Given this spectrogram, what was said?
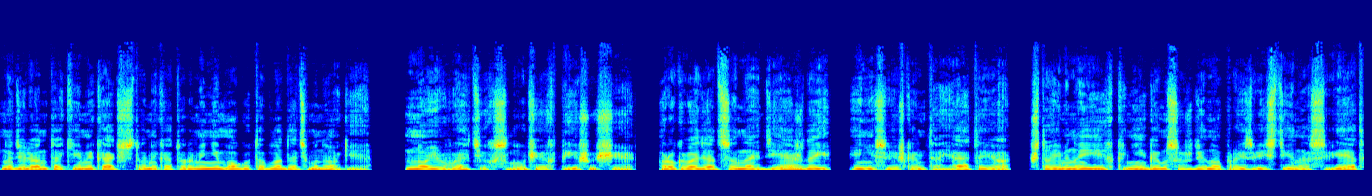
наделен такими качествами, которыми не могут обладать многие. Но и в этих случаях пишущие руководятся надеждой и не слишком таят ее, что именно их книгам суждено произвести на свет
